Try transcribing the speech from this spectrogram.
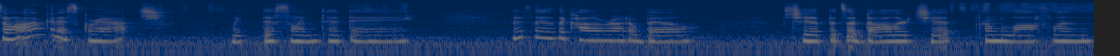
so I'm going to scratch with this one today. This is the Colorado Belle chip. It's a dollar chip from Laughlin.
